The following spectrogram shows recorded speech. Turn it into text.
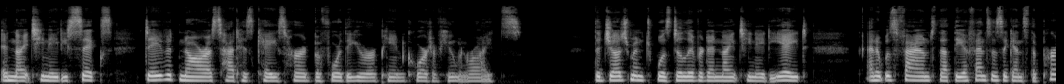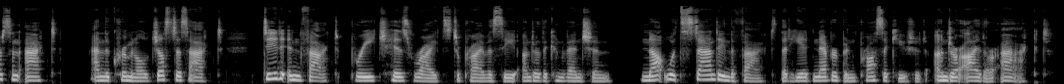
In 1986, David Norris had his case heard before the European Court of Human Rights. The judgment was delivered in 1988, and it was found that the Offences Against the Person Act and the Criminal Justice Act did in fact breach his rights to privacy under the Convention, notwithstanding the fact that he had never been prosecuted under either act.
